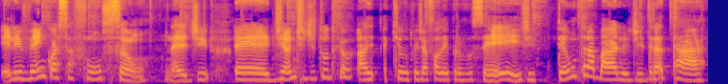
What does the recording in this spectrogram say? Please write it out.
ele vem com essa função, né, de é, diante de tudo que eu, aquilo que eu já falei para vocês, de ter um trabalho de hidratar,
